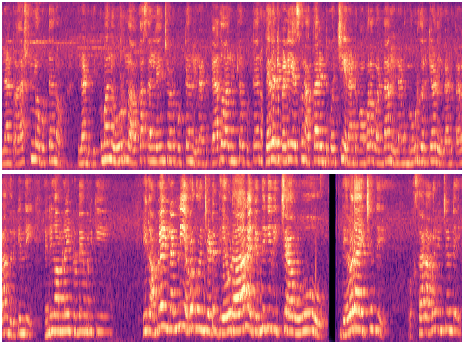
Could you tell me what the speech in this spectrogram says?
ఇలాంటి రాష్ట్రంలో పుట్టాను ఇలాంటి దిక్కుమాల ఊర్లో అవకాశాలు లేని చోట పుట్టాను ఇలాంటి పేదవాళ్ళ ఇంట్లో పుట్టాను. లేదంటే పెళ్ళి చేసుకుని అత్తారింటికి వచ్చి ఇలాంటి కొంపలో పడ్డాను ఇలాంటి మొగుడు దొరికాడు ఇలాంటి పెళ్ళాం దొరికింది. ఎన్ని కంప్లైంట్లు ఉంటాయి మనకి? ఈ కంప్లైంట్లన్నీ ఎవరి గురించి అంటే దేవుడా నాకు ఎందుకు ఇవి ఇచ్చావు? దేవుడా ఇచ్చింది. ఒకసారి ఆలోచించండి.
